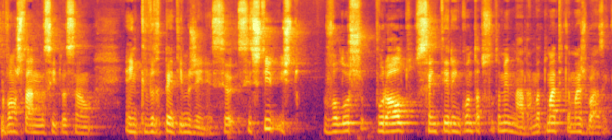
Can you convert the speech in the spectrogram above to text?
vão estar numa situação em que, de repente, imaginem, se, se existir isto valores por alto sem ter em conta absolutamente nada. A matemática mais básica.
